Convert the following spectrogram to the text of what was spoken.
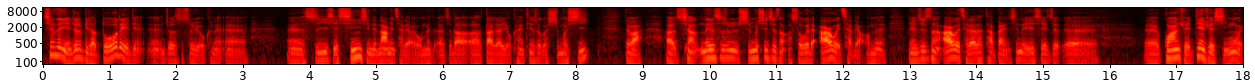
现在研究的比较多的一点，嗯，就是说有可能，呃，嗯，是一些新型的纳米材料。我们呃知道，呃，大家有可能听说过石墨烯，对吧？呃，像类似于石墨烯这种所谓的二维材料，我们研究这种二维材料的它本身的一些就呃呃光学、电学行为，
